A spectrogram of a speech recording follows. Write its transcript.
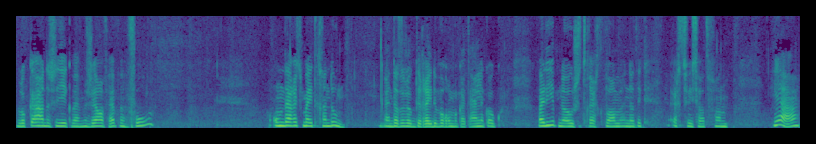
blokkades die ik bij mezelf heb en voel. Om daar iets mee te gaan doen. En dat is ook de reden waarom ik uiteindelijk ook bij die hypnose terecht kwam. En dat ik echt zoiets had van, ja,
